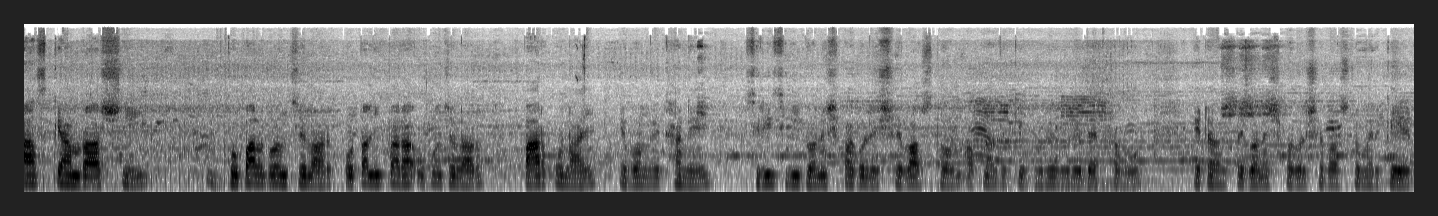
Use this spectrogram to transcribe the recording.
আজকে আমরা আসছি গোপালগঞ্জ জেলার কোটালীপাড়া উপজেলার পারকোনায় এবং এখানে শ্রী শ্রী গণেশ পাগলের সেবাশ্রম আপনাদেরকে ঘুরে ঘুরে দেখাবো। এটা হচ্ছে গণেশ পাগল সেবাশ্রমের গেট।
